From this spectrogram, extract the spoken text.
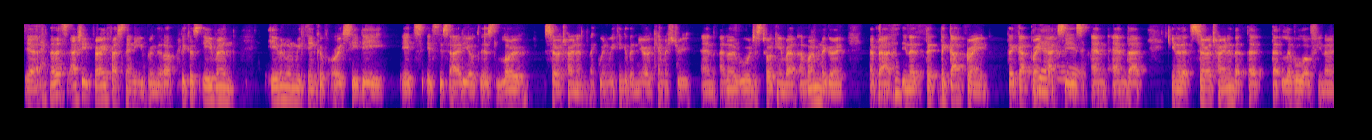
Yeah. Now that's actually very fascinating you bring that up because even even when we think of ocd it's it's this idea of this low serotonin like when we think of the neurochemistry and i know we were just talking about a moment ago about you know the, the gut brain the gut brain yeah, axes yeah. and and that you know that serotonin that that that level of you know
